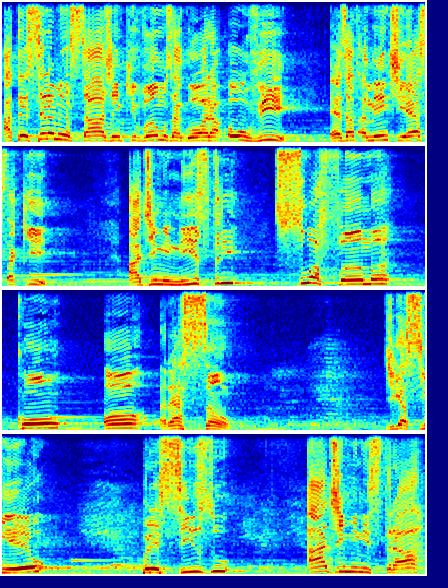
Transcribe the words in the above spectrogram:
A terceira mensagem que vamos agora ouvir é exatamente esta aqui: administre sua fama com oração. Diga assim: Eu preciso administrar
